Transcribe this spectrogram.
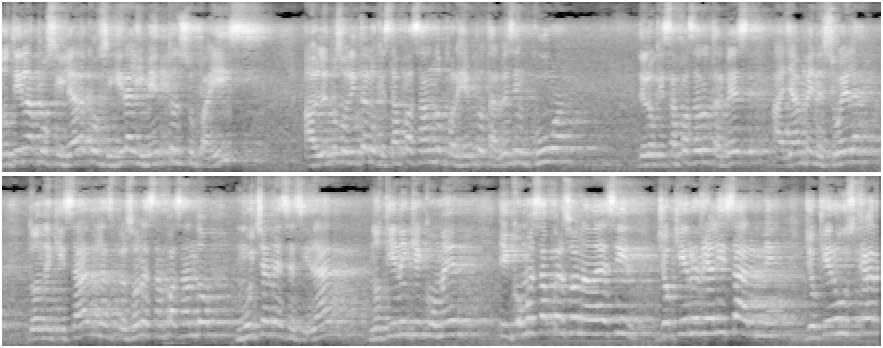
no tiene la posibilidad de conseguir alimento en su país, Hablemos ahorita de lo que está pasando, por ejemplo, tal vez en Cuba, de lo que está pasando tal vez allá en Venezuela, donde quizás las personas están pasando mucha necesidad, no tienen que comer, y cómo esa persona va a decir, yo quiero realizarme, yo quiero buscar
